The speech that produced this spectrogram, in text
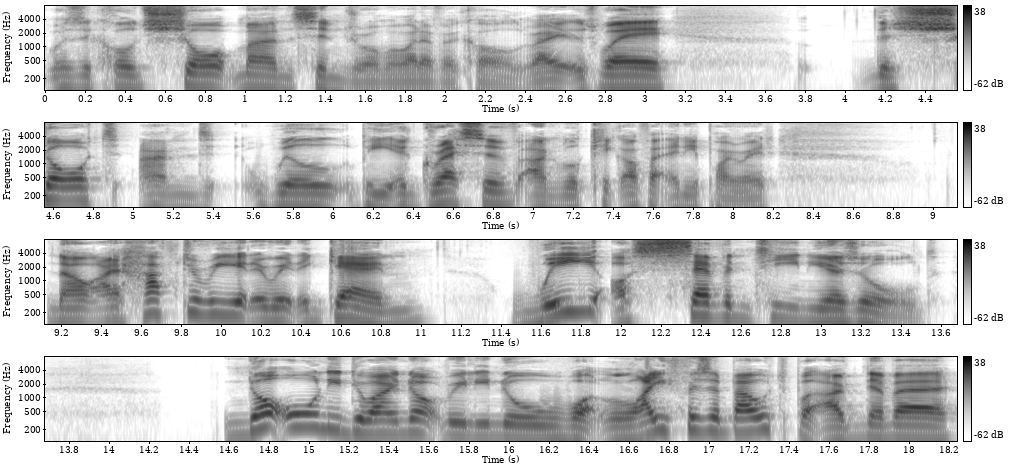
was it called short man syndrome or whatever it's called, right? It's where the short and will be aggressive and will kick off at any point, right? Now, I have to reiterate again, we are 17 years old not only do I not really know what life is about, but I've never.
